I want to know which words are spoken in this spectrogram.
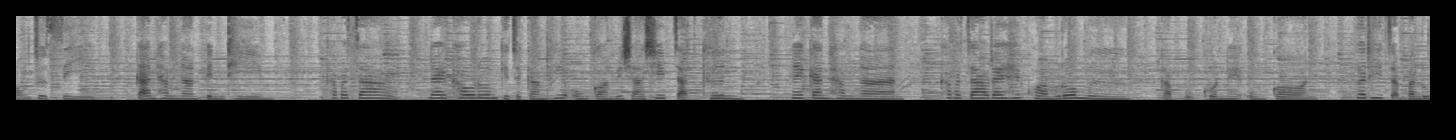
2.4 การทำงานเป็นทีม ข้าพเจ้าได้เข้าร่วมกิจกรรมที่องค์กรวิชาชีพจัดขึ้น ในการทำงาน ข้าพเจ้าได้ให้ความร่วมมือกับบุคคลในองค์กร เพื่อที่จะบรรลุ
